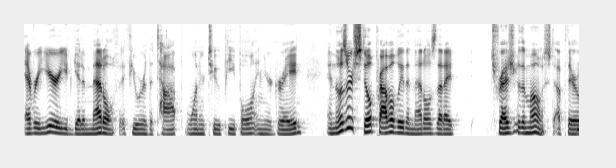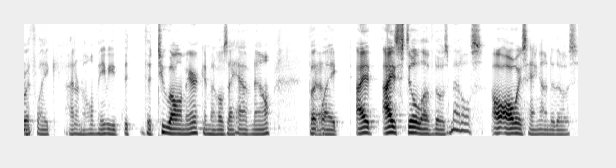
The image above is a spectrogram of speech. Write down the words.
every year you'd get a medal if you were the top one or two people in your grade. And those are still probably the medals that I treasure the most up there with like I don't know, maybe the the two all-American medals I have now. But Yeah. like I I still love those medals. I'll always hang on to those.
